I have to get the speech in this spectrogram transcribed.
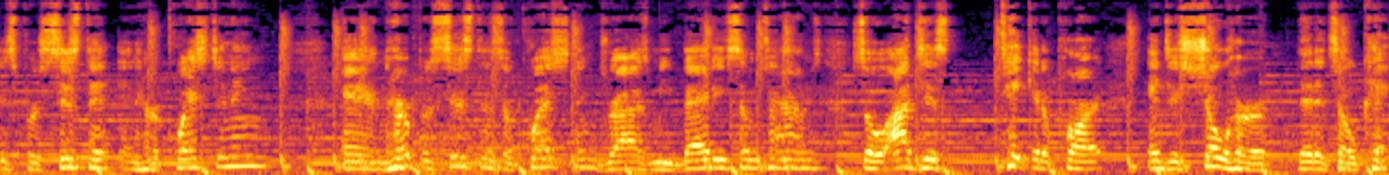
is persistent in her questioning. And her persistence of questioning drives me batty sometimes. So I just take it apart and just show her that it's okay.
